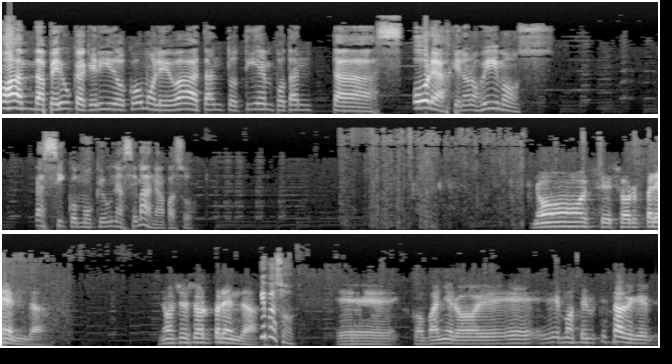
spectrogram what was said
¿Cómo anda Peruca querido? ¿Cómo le va tanto tiempo, tantas horas que no nos vimos? Casi como que una semana pasó. No se sorprenda. No se sorprenda. ¿Qué pasó? Eh, compañero, eh, eh, hemos usted sabe que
